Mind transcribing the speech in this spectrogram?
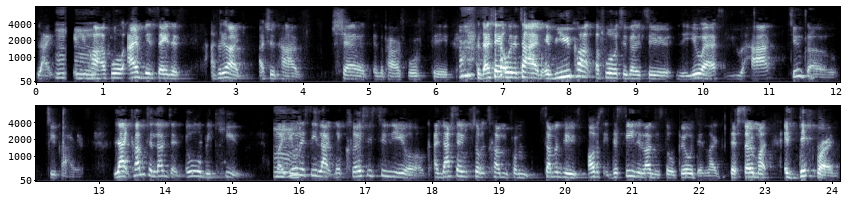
Like, if you Mm. can't afford, I've been saying this, I feel like I should have shares in the Paris sports team. Because I say it all the time, if you can't afford to go to the US, you have to go to Paris. Like, come to London, it will be cute. But you Mm. want to see like the closest to New York, and that's saying something's coming from someone who's obviously the scene in London's still building. Like there's so much, it's different,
